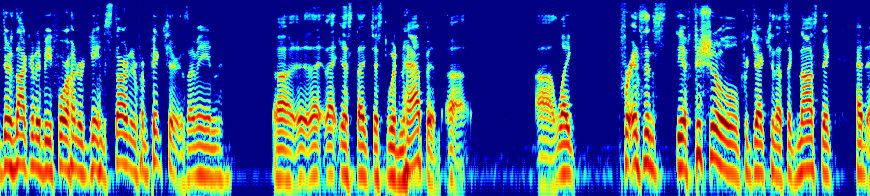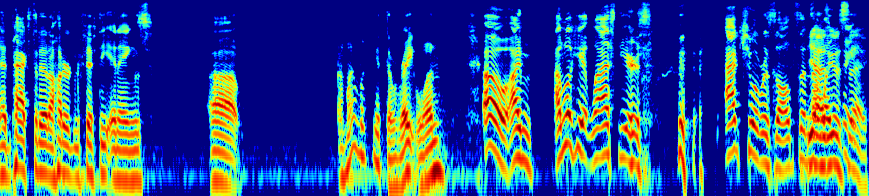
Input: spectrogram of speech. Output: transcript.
there's not going to be 400 games started from pictures. I mean, uh, that, that, just that just wouldn't happen. Uh, uh, like, for instance, the official projection that's agnostic had had Paxton at 150 innings. Uh, am I looking at the right one? Oh, I'm I'm looking at last year's actual results. And yeah, I'm I was like, gonna say.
